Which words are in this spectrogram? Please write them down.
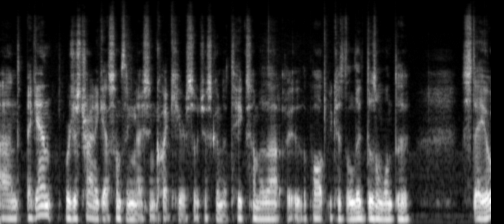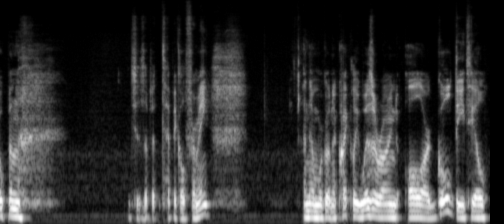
And again, we're just trying to get something nice and quick here. So just going to take some of that out of the pot because the lid doesn't want to stay open, which is a bit typical for me. And then we're going to quickly whiz around all our gold detail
